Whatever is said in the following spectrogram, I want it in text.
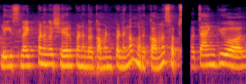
ப்ளீஸ் லைக் பண்ணுங்கள் ஷேர் பண்ணுங்கள் கமெண்ட் பண்ணுங்கள் மறக்காமல் சப்ஸ்கிரைப் தேங்க்யூ ஆல்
